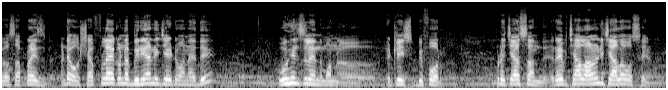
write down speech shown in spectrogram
యువర్ సర్ప్రైజ్డ్ అంటే ఒక షెఫ్ లేకుండా బిర్యానీ చేయడం అనేది ఊహించలేదు మొన్న అట్లీస్ట్ బిఫోర్ ఇప్పుడు చేస్తుంది. రేపు చాలా అలాంటి చాలా వస్తాయండి.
